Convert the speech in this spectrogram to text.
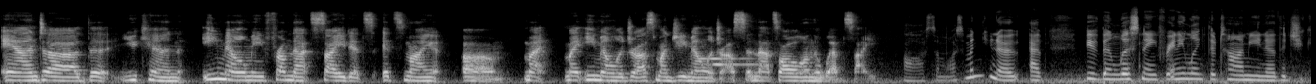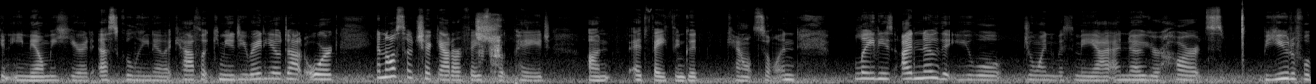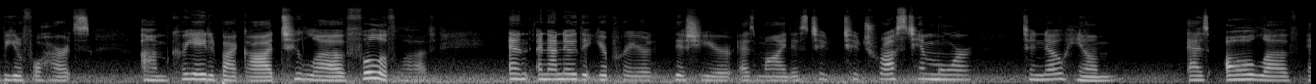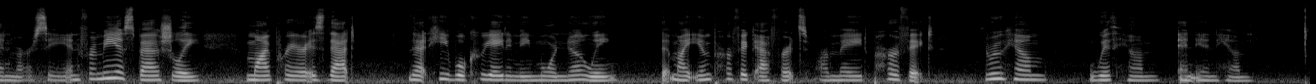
And uh, the you can email me from that site. It's it's my um, my my email address, my Gmail address, and that's all on the website. Awesome, awesome. And you know, uh, if you've been listening for any length of time, you know that you can email me here at escolino at catholiccommunityradio.org and also check out our Facebook page on at Faith and Good Counsel. And ladies, I know that you will join with me. I, I know your hearts, beautiful, beautiful hearts, um, created by God to love, full of love. And, and I know that your prayer this year, as mine, is to, to trust Him more, to know Him as all love and mercy. And for me especially, my prayer is that that he will create in me more knowing that my imperfect efforts are made perfect through him, with him, and in him.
